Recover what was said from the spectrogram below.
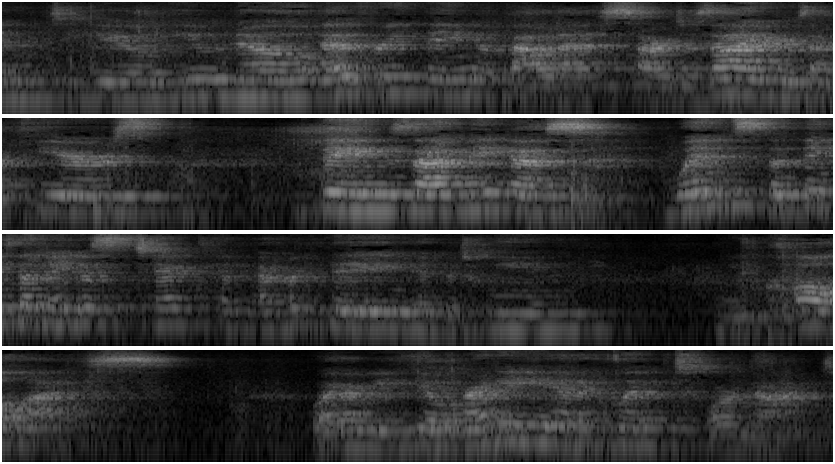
given to you. You know everything about us, our desires, our fears, things that make us wince, the things that make us tick, and everything in between. You call us, whether we feel ready and equipped or not.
